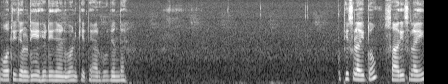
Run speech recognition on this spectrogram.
ਬਹੁਤ ਹੀ ਜਲਦੀ ਇਹ ਡਿਜ਼ਾਈਨ ਬਣ ਕੇ ਤਿਆਰ ਹੋ ਜਾਂਦਾ ਪੁੱਠੀ ਸਲਾਈ ਤੋਂ ਸਾਰੀ ਸਲਾਈ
